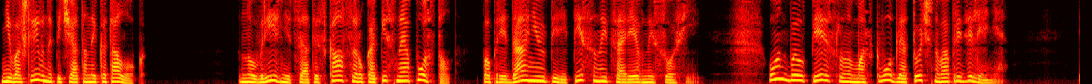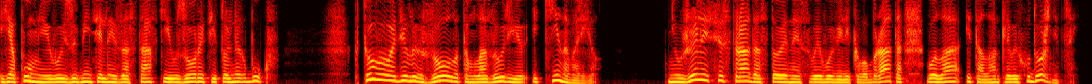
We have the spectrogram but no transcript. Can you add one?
не вошли в напечатанный каталог. Но в Ризнице отыскался рукописный апостол, по преданию переписанный царевной Софией. Он был переслан в Москву для точного определения. Я помню его изумительные заставки и узоры титульных букв. Кто выводил их золотом, лазурью и киноварью? Неужели сестра, достойная своего великого брата, была и талантливой художницей?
